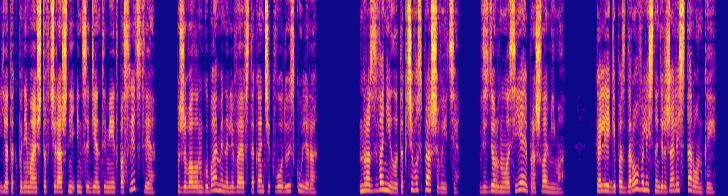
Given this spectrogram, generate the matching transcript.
«Я так понимаю, что вчерашний инцидент имеет последствия?» Пожевал он губами, наливая в стаканчик воду из кулера. «Ну, раз звонила, так чего спрашиваете?» Вздернулась я и прошла мимо. Коллеги поздоровались, но держались сторонкой.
